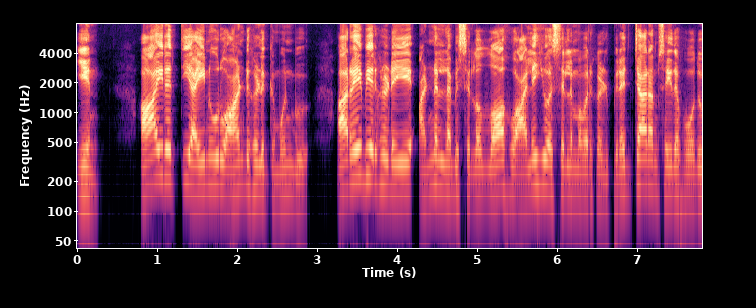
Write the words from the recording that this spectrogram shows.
ஏன்? ஆயிரத்தி ஐநூறு ஆண்டுகளுக்கு முன்பு அரேபியர்களிடையே அண்ணல் நபி செல்லாஹு அலஹி வசல்லம் அவர்கள் பிரச்சாரம் செய்தபோது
